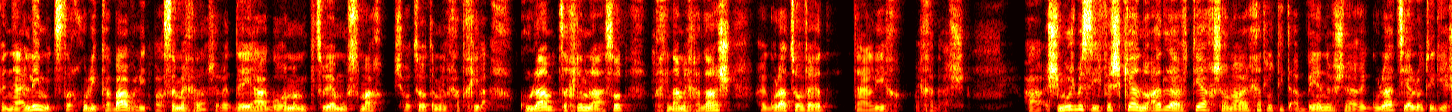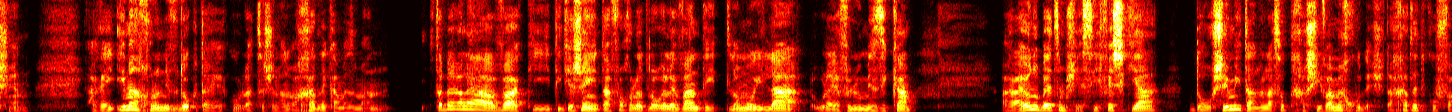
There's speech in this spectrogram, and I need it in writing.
ונהלים יצטרכו להיקבע ולהתפרסם מחדש על ידי הגורם המקצועי המוסמך שרוצה אותם מלכתחילה. כולם צריכים לעשות בחינה מחדש, הרגולציה עוברת תהליך מחדש. השימוש בסעיפי שקיעה נועד להבטיח שהמערכת לא תתאבן ושהרגולציה לא תתיישן. הרי אם אנחנו לא נבדוק את הרגולציה שלנו אחת לכמה זמן, תצטבר עליה אהבה, כי היא תתיישן, היא תהפוך להיות לא רלוונטית, לא מועילה, אולי אפילו מזיקה. הרעיון הוא בעצם שסעיפי שקיעה דורשים מאיתנו לעשות חשיבה מחודשת, אחת לתקופה.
